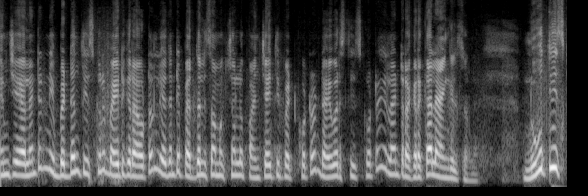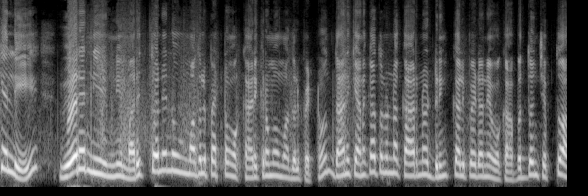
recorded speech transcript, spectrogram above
ఏం చేయాలంటే నీ బిడ్డను తీసుకుని బయటకు రావటం లేదంటే పెద్దల సమక్షంలో పంచాయతీ పెట్టుకోవటం డైవర్స్ తీసుకోవటం ఇలాంటి రకరకాల యాంగిల్స్ ఉన్నాయి. నువ్వు తీసుకెళ్ళి వేరే నీ నీ మరితోనే నువ్వు మొదలు పెట్టడం ఒక కార్యక్రమం మొదలు పెట్టడం దానికి వెనకాతలు ఉన్న కారణం డ్రింక్ కలిపాడనే ఒక అబద్ధం చెప్తూ ఆ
